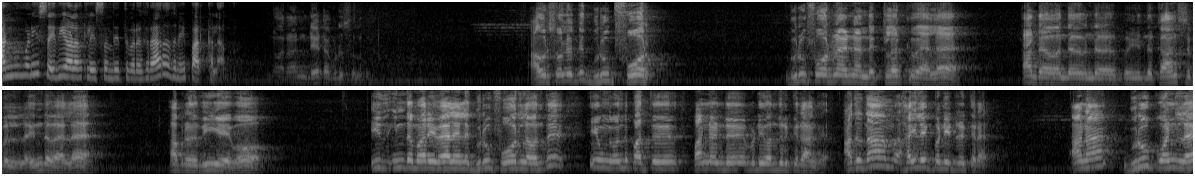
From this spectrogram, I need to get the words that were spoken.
அன்புமணி செய்தியாளர்களை சந்தித்து வருகிறார். அதனை பார்க்கலாம். அவர் சொல்றது குரூப் ஃபோர் குரூப் ஃபோர்னா என்ன? அந்த கிளர்க் வேலை அந்த அந்த இந்த இந்த கான்ஸ்டபிள் இந்த வேலை அப்புறம் விஏஓ இது இந்த மாதிரி வேலையில் குரூப் ஃபோரில் வந்து இவங்க வந்து பத்து பன்னெண்டு இப்படி வந்திருக்கிறாங்க. அதுதான் ஹைலைட் பண்ணிட்டு இருக்கிறார். ஆனால் குரூப் ஒன்னில்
